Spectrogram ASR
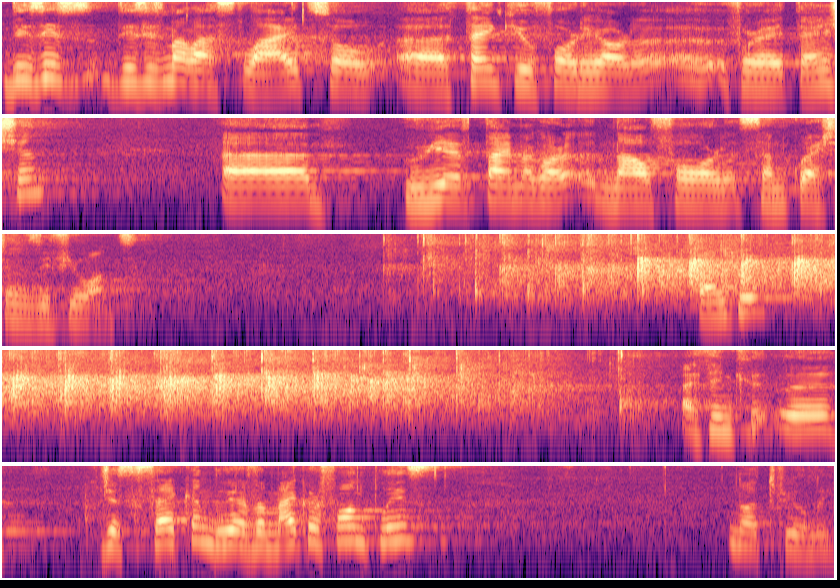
this is, this is my last slide. So uh, thank you for your, uh, for your attention. Uh, we have time now for some questions if you want. Thank you. I think, uh, just a second, do we have a microphone, please? Not really.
